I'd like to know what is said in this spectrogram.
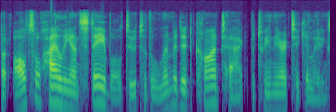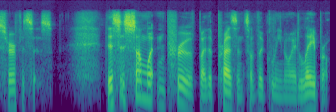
but also highly unstable due to the limited contact between the articulating surfaces. This is somewhat improved by the presence of the glenoid labrum,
